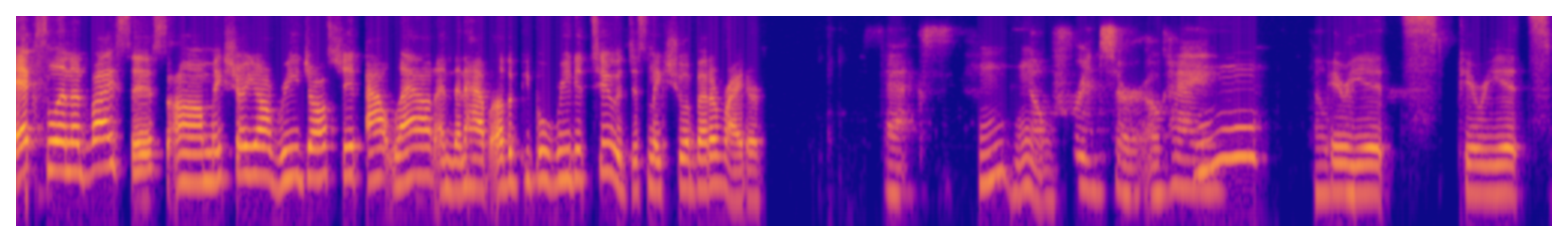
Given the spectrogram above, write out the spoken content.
excellent advice sis. Um make sure y'all read y'all shit out loud and then have other people read it too. It just makes you a better writer. Facts Mm-hmm. No printer, okay? Mm-hmm. No periods, periods.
